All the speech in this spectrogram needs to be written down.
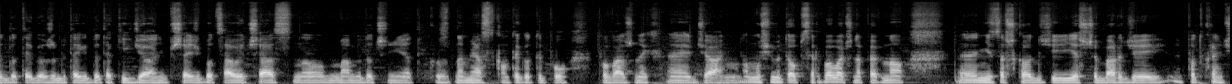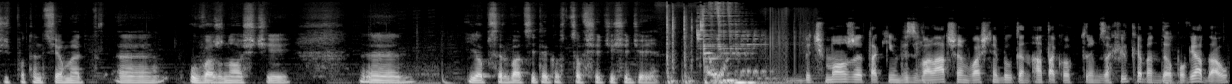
e, do tego, żeby tak, do takich działań przejść, bo cały czas no, mamy do czynienia tylko z namiastką tego typu poważnych e, działań. No, musimy to obserwować, na pewno nie zaszkodzi jeszcze bardziej podkręcić potencjometr uważności i obserwacji tego, co w sieci się dzieje. Być może takim wyzwalaczem właśnie był ten atak, o którym za chwilkę będę opowiadał,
